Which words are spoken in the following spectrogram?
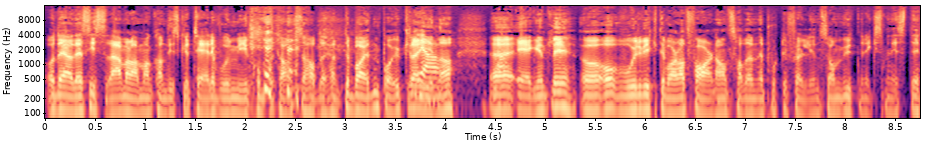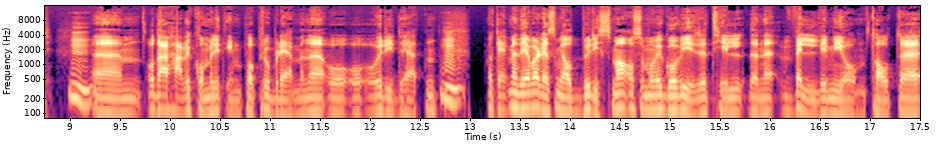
Og det er jo det siste der, men da man kan diskutere hvor mye kompetanse hadde Hunter Biden på Ukraina ja. eh, egentlig, og, og, hvor viktig var det at faren hans hadde denne porteføljen som utenriksminister. Mm. Um, og det er her vi kommer litt inn på problemene og, og, og ryddigheten. Mm. Ok, Men det var det som gjaldt Burisma, og så må vi gå videre til denne veldig mye omtalte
